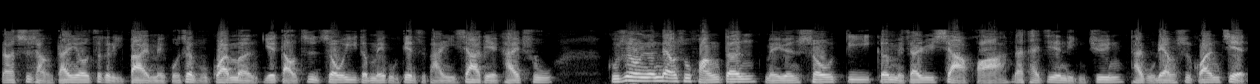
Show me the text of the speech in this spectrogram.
那市场担忧这个礼拜美国政府关门，也导致周一的美股电子盘以下跌开出。股市仍然亮出黄灯，美元收低，跟美债率下滑。那台积电领军，台股量是关键。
